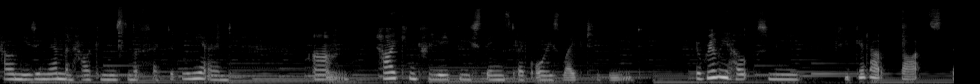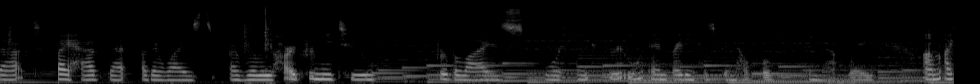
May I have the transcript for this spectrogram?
how I'm using them and how I can use them effectively and um, how I can create these things that I've always liked to read. It really helps me to get out thoughts that I have that otherwise are really hard for me to verbalize or think through, and writing has been helpful in that way. Um, I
